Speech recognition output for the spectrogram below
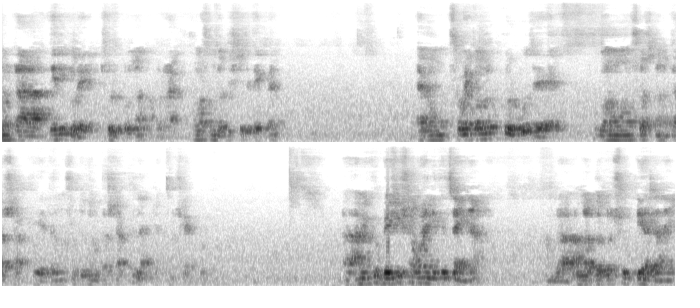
ঘণ্টা দেরি করে শুরু করলাম। আপনারা ক্ষমা সুন্দর দৃষ্টিতে দেখবেন। এবং সবাইকে অনুরোধ যে গণ সচেতনতার স্বার্থে স্বার্থে লাইভটা শেয়ার করব। আমি খুব বেশি সময় নিতে চাই না। আমরা আল্লাহ তাআলার শুকরিয়া জানাই।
